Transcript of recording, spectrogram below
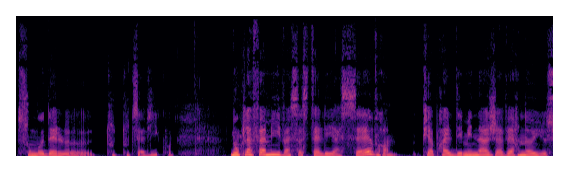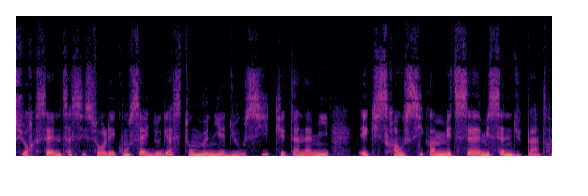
son modèle toute, toute sa vie. Donc la famille va s'installer à Sèvres, puis après elle déménage à Verneuil-sur-Seine. Ça c'est sur les conseils de Gaston Meunier du Houssy, qui est un ami et qui sera aussi comme mécène du peintre.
